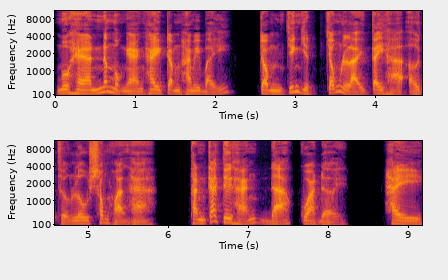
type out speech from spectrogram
Mùa hè năm 1227, trong chiến dịch chống lại Tây Hạ ở thượng lưu sông Hoàng Hà, Thành Cát Tư Hãn đã qua đời. Hay,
